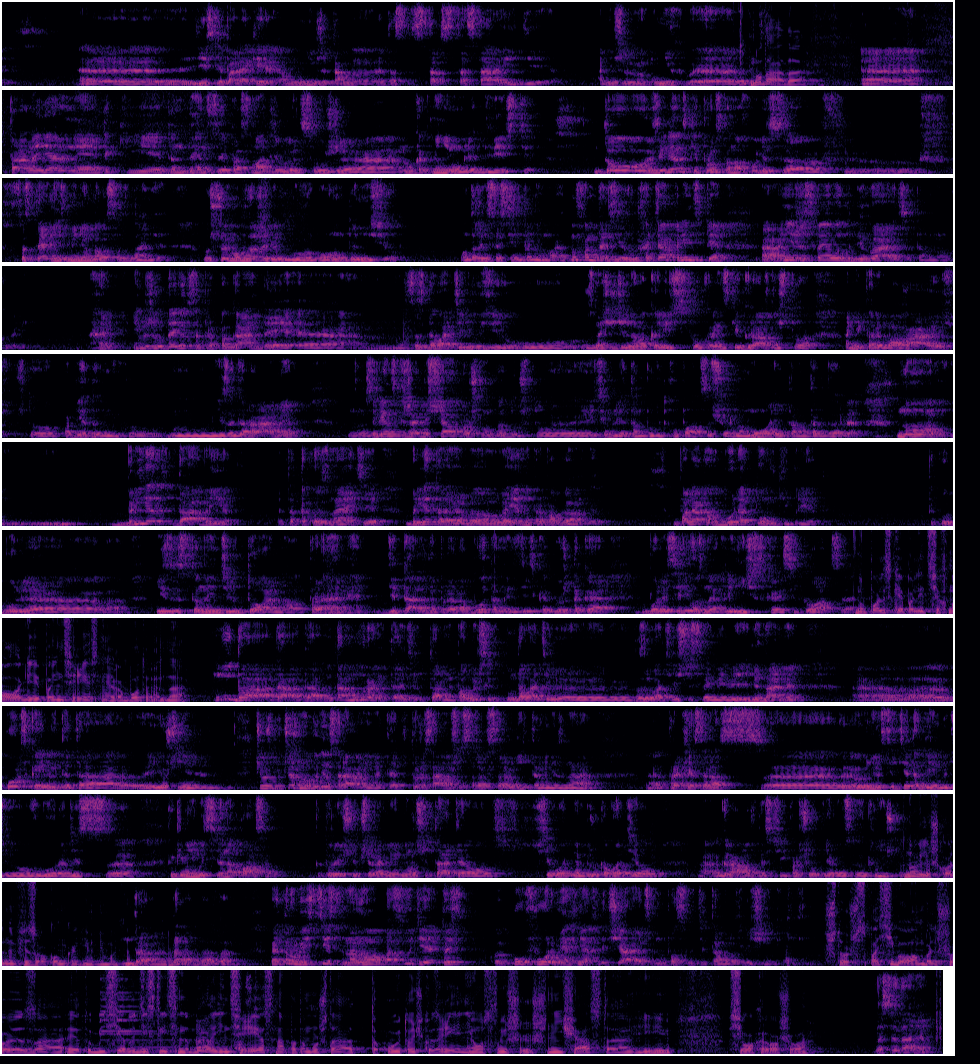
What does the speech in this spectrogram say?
Э, если поляки, у них же там э, это старая идея, они же у них... Э, ну да, да. Паранояльные такие тенденции просматриваются уже, ну, как минимум лет 200 то Зеленский просто находится в состоянии измененного сознания. Вот что ему вложили в голову, он то несет. Он даже не совсем понимает. Ну, фантазирует. Хотя, в принципе, они же своего добиваются там на Украине. Им же удается пропагандой э, создавать иллюзию у значительного количества украинских граждан, что они перемогают, что победа у них не за горами. Зеленский же обещал в прошлом году, что этим летом будет купаться в Черном море там, и так далее. Но бред, да, бред. Это такой, знаете, бред э, военной пропаганды. У поляков более тонкий бред – такой более э, изысканно интеллектуально, про, детально проработанный. Здесь как бы уже такая более серьезная клиническая ситуация. Ну, польские политтехнологи поинтереснее работают, да. Ну да, да, да. Ну там уровень-то интеллектуальный повыше. Ну, давайте э, называть вещи своими именами. Э, польская элита, это ее ж не... Чего ж мы будем сравнивать? Это то же самое, что сравнить, там, я не знаю, профессора с э, университета где-нибудь в городе с э, каким-нибудь свинопасом, который еще вчера не умел читать, а вот сегодня вдруг овладел грамотностью и прочел первую свою книжку. Ну или школьным физруком каким-нибудь. Да, да, да, да. Поэтому, естественно, но по сути, то есть по форме они отличаются, но по сути там различий никаких нет. Что ж, спасибо вам большое за эту беседу. Действительно было интересно, потому что такую точку зрения услышишь нечасто. И всего хорошего. До свидания.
